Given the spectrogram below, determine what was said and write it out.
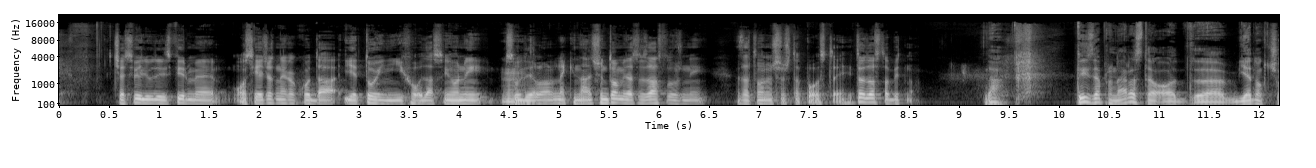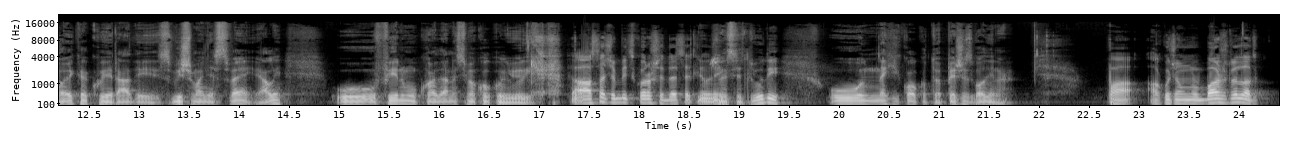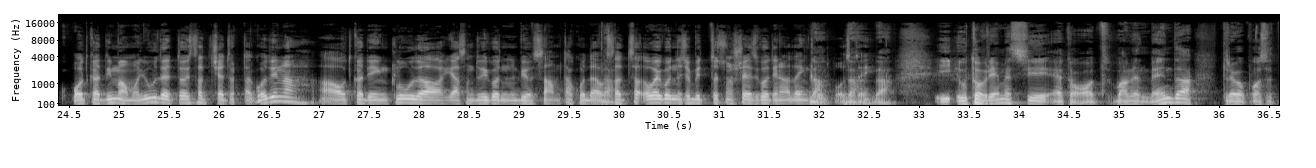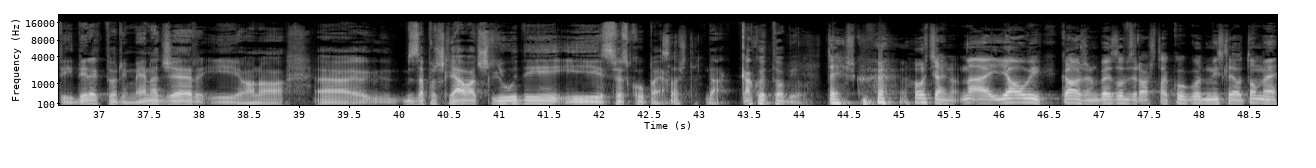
će svi ljudi iz firme osjećati nekako da je to i njihovo, da su i oni sudjelovali na neki način u tome i da su zaslužni za to nešto što postoji. I to je dosta bitno. Da. Ti si zapravo narastao od uh, jednog čovjeka koji radi više manje sve, jeli? U firmu koja danas ima koliko ljudi? A sad će biti skoro 60 ljudi. 60 ljudi u nekih koliko to je, 5-6 godina? Pa ako ćemo baš gledat od kad imamo ljude, to je sad četvrta godina, a od kad je Inkluda, ja sam dvije godine bio sam, tako da, evo sad, sad ove godine će biti točno šest godina da Da, Include postoji. da, da. I u to vrijeme si, eto, od One Man Banda trebao postati i direktor i menadžer i ono, uh, zapošljavač ljudi i sve skupa. ja. Svašta. Da. Kako je to bilo? Teško, očajno. Na, ja uvijek kažem, bez obzira šta god misle o tome, e,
